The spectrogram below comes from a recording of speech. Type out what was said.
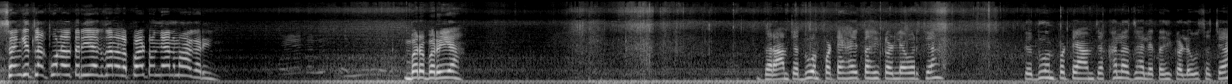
संगीतला कुणाला तरी एक जणाला पाठवून द्या ना महागारी बरं बरं या. जरा आमच्या दोन पट्ट्या आहेत इकडल्यावरच्या. त्या दोन पट्ट्या आमच्या खलास झाल्या तर इकडल्या उसाच्या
